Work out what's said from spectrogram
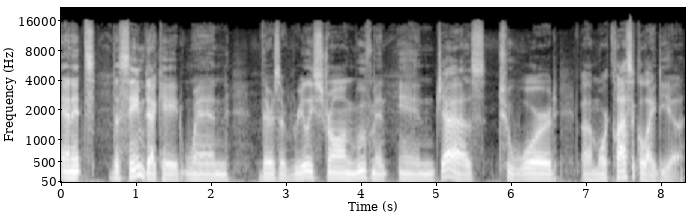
And it's the same decade when there's a really strong movement in jazz toward a more classical idea,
